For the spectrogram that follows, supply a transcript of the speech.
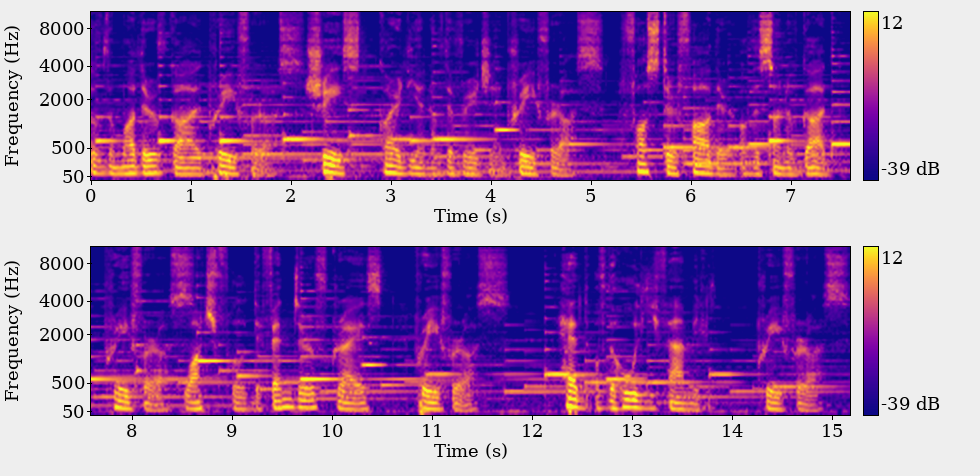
of the Mother of God, pray for us. Chaste Guardian of the Virgin, pray for us. Foster Father of the Son of God, pray for us. Watchful Defender of Christ, pray for us. Head of the Holy Family, pray for us.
